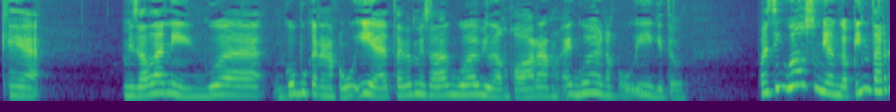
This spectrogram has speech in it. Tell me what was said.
kayak misalnya nih gue gue bukan anak UI ya, tapi misalnya gue bilang ke orang, eh gue anak UI gitu, pasti gue langsung dianggap pintar.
